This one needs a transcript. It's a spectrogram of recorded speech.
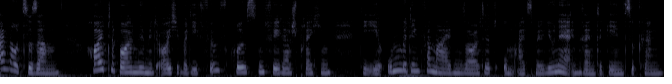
Hallo zusammen. Heute wollen wir mit euch über die fünf größten Fehler sprechen, die ihr unbedingt vermeiden solltet, um als Millionär in Rente gehen zu können.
